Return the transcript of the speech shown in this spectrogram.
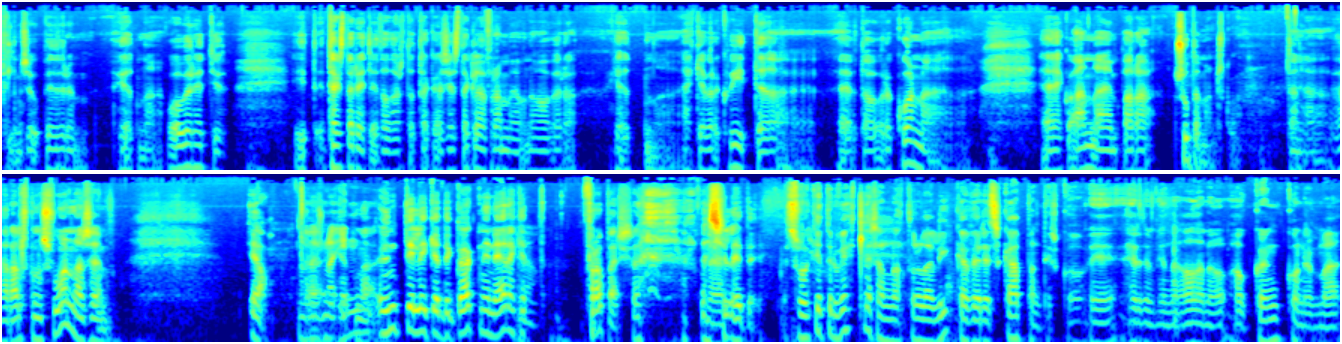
til dæmis að við byggðum um hérna ofurhetju í textarétli þá þarf þetta að taka sérstaklega fram með hún á að vera hérna, ekki að vera kvít eða ef þetta á að vera kona eða, eða eitthvað annað en bara súbemann sko. þannig að það er alls konar svona sem já, hérna, undirlikjandi gögnin er já. frábær þessi leiti. Svo getur vittlesan náttúrulega líka verið skapandi sko. við heyrðum hérna áðan á, á göngunum að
